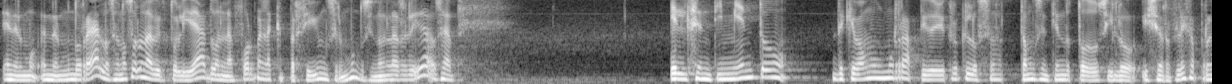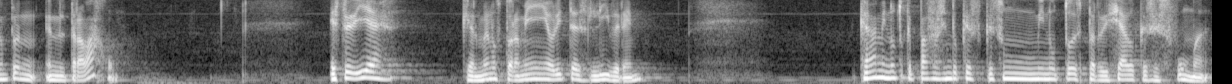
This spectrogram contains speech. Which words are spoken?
en el, en el, mundo real, o sea, no solo en la virtualidad o en la forma en la que percibimos el mundo, sino en la realidad. O sea, el sentimiento de que vamos muy rápido, yo creo que lo estamos sintiendo todos y, lo, y se refleja, por ejemplo, en, el trabajo. Este día, que al menos para mí ahorita es libre, cada minuto que pasa siento que es, que es un minuto desperdiciado que se esfuma,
